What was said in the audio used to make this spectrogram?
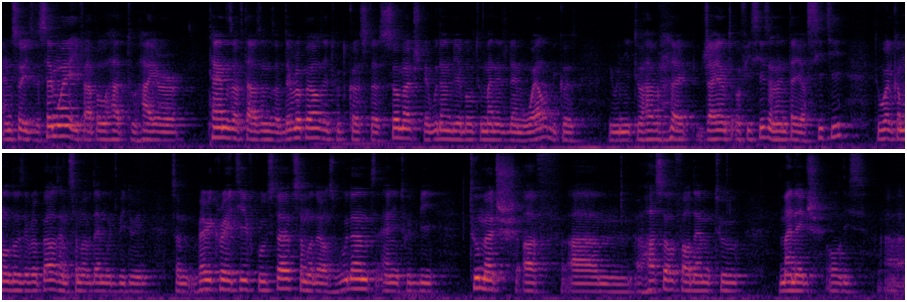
And so it's the same way if Apple had to hire tens of thousands of developers, it would cost us so much they wouldn't be able to manage them well because you would need to have like giant offices, an entire city to welcome all those developers, and some of them would be doing some very creative, cool stuff. Some others wouldn't, and it would be too much of um, a hustle for them to manage all this, uh,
